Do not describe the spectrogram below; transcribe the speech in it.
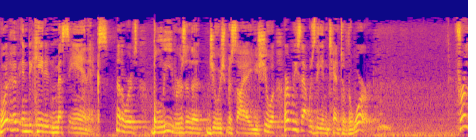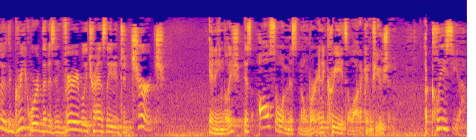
would have indicated messianics. In other words, believers in the Jewish Messiah Yeshua, or at least that was the intent of the word. Further, the Greek word that is invariably translated to church in English is also a misnomer and it creates a lot of confusion. Ecclesia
